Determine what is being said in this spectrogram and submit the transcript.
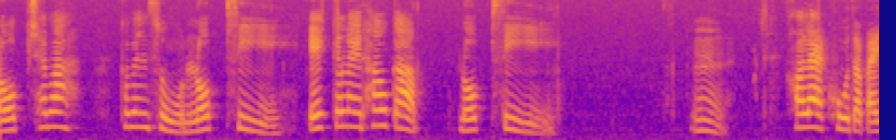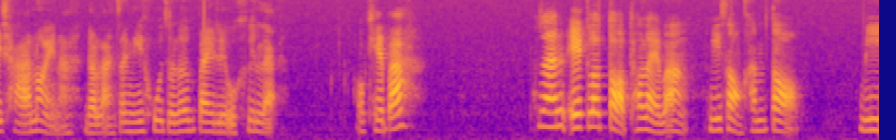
ลบใช่ป่ะ ก็เป็น 0 ลบ 4 x ก็เลยเท่ากับ ลบ 4 อืม ข้อแรกครูจะไปช้าหน่อยนะ เดี๋ยวหลังจากนี้ครูจะเริ่มไปเร็วขึ้นแหละ โอเคปะเพราะฉะนั้น x เราตอบเท่าไหร่บ้าง มี 2คำตอบ มี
